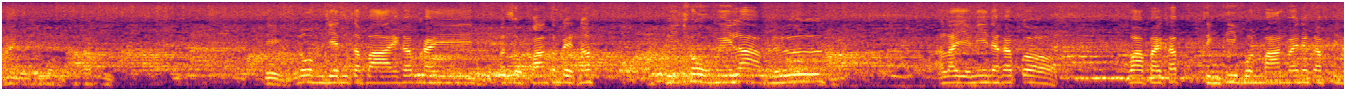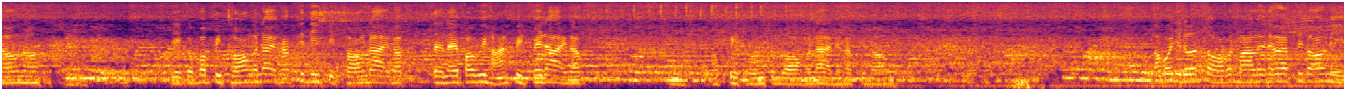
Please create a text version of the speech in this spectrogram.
ให้ดูตรงนี้นะครับนี่ร่มเย็นสบายครับใครประสบความสำเร็จเนาะมีโชคมีลาบหรืออะไรอย่างนี้นะครับก็ว่าไปครับสิ่งที่บนบานไว้นะครับพี่น้องเนาะนี่ก็มาปิดทองกันได้ครับ ที่นี่ปิดท้องได้ครับ แต่ในพระวิหารปิดไม่ได้ครับเราปิดองค์จำลองกันได้นะครับพี่น้อง เราก็จะเดินต่อกันมาเลยนะครับพี่น้องนี่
